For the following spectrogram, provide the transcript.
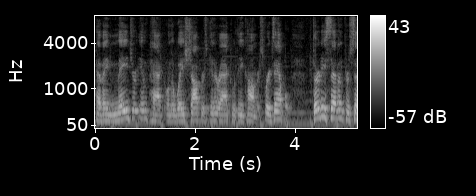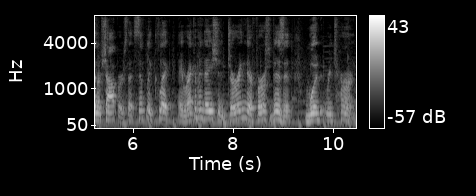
have a major impact on the way shoppers interact with e-commerce. For example 37% of shoppers that simply click a recommendation during their first visit would return.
